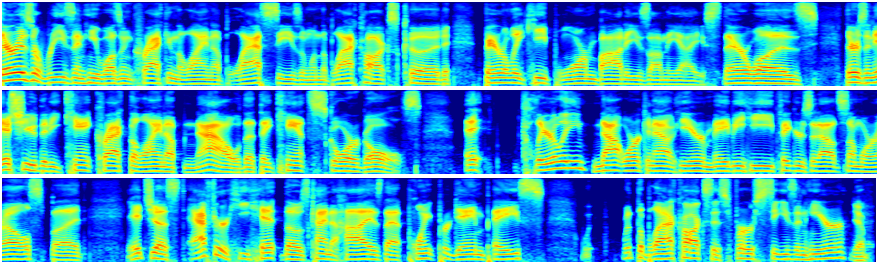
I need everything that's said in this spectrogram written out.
there is a reason he wasn't cracking the lineup last season when the Blackhawks could barely keep warm bodies on the ice. There was there's an issue that he can't crack the lineup now that they can't score goals. It, clearly not working out here. Maybe he figures it out somewhere else, but it just after he hit those kind of highs, that point per game pace with the Blackhawks his first season here. Yep.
